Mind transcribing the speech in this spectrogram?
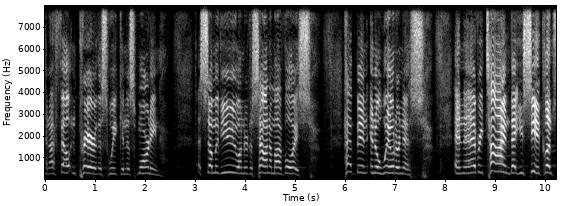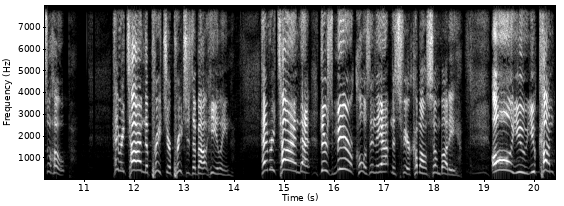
And I felt in prayer this week and this morning as some of you, under the sound of my voice, have been in a wilderness. And every time that you see a glimpse of hope, every time the preacher preaches about healing, every time that there's miracles in the atmosphere, come on, somebody, all you you come,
